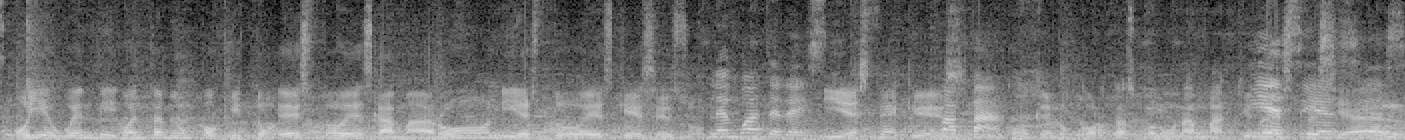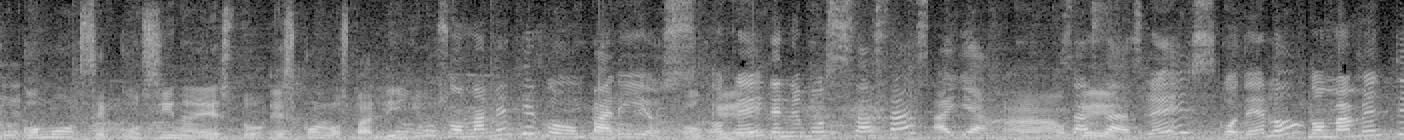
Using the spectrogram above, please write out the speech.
sí. Oye, Wendy, cuéntame un poquito. Esto es camarón y esto es, ¿qué es eso? Lengua de res. ¿Y este qué es? Papa. Como que lo cortas con una máquina especial. ¿Cómo se cocina esto? ¿Es con los palillos? Normalmente con parillos, Ok. ok. Tenemos salsas allá. Ah, ok. Salsas res, cordero, normalmente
